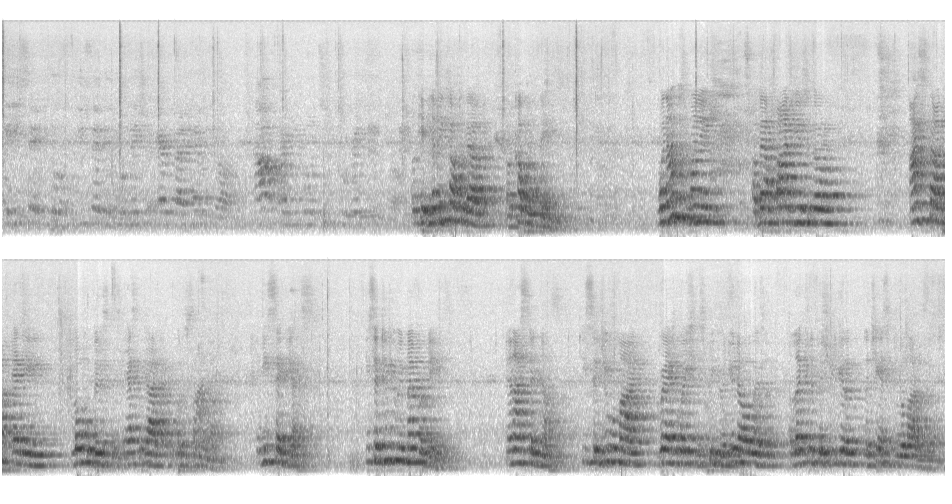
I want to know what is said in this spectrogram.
Okay, you said you, you said that you'll make sure everybody has a job. How are you going to create a job? Okay, let me talk about a couple of things. When I was running about five years ago, I stopped at a local business, asked the guy if I could put a sign up. And he said yes. He said, do you remember me? And I said no. He said, you were my graduation speaker. And you know, as an elected official, you get a, a chance to do a lot of those.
